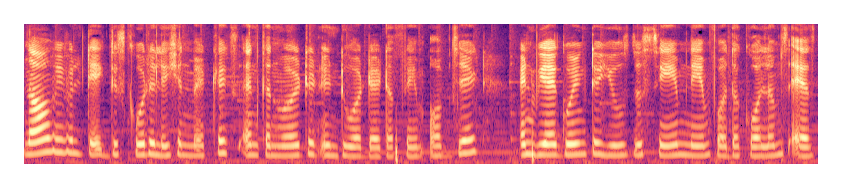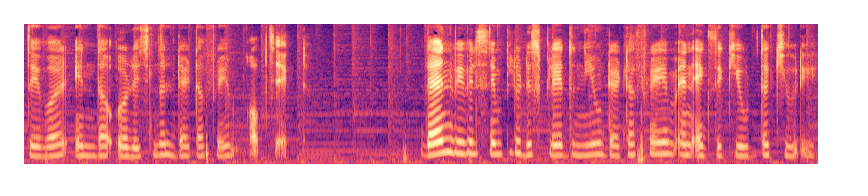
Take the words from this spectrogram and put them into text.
Now we will take this correlation matrix and convert it into a data frame object and we are going to use the same name for the columns as they were in the original data frame object. Then we will simply display the new data frame and execute the query.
